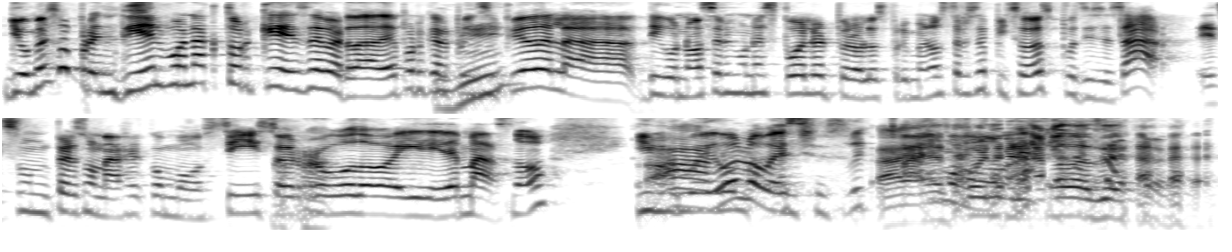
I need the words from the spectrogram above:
Yo me sorprendí el buen actor que es de verdad, ¿eh? porque al principio de la, digo, no va a ser ningún spoiler, pero los primeros tres episodios, pues dices, ah, es un personaje como, sí, soy rudo y demás, ¿no? Y ah, luego lo ves. Ah, spoiler.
